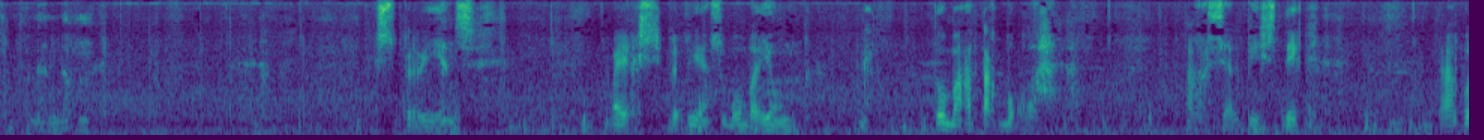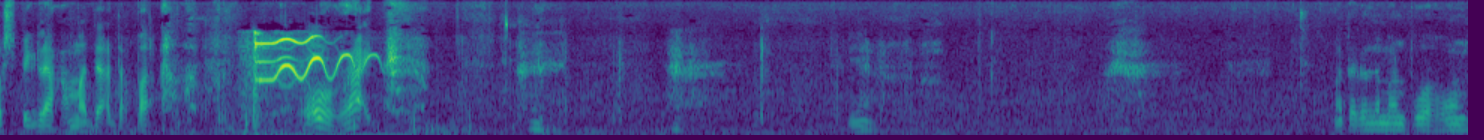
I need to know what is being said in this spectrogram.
Napakagandang experience. May experience mo ba yung tumatakbo ka naka selfie stick tapos bigla ka madadapa alright yan matagal naman po akong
